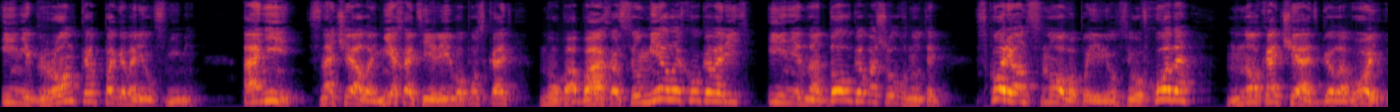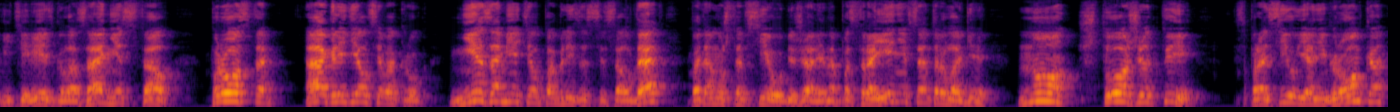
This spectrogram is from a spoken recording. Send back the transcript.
и негромко поговорил с ними. Они сначала не хотели его пускать, но бабаха сумел их уговорить и ненадолго вошел внутрь. Вскоре он снова появился у входа, но качать головой и тереть глаза не стал. Просто огляделся вокруг, не заметил поблизости солдат, потому что все убежали на построение в центр лагеря. «Ну, что же ты?» – спросил я негромко,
